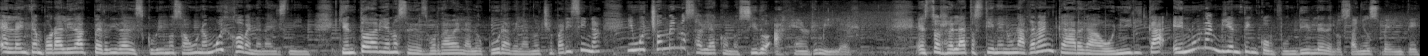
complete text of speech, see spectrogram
En la intemporalidad perdida descubrimos a una muy joven Anaïs Nin, quien todavía no se desbordaba en la locura de la noche parisina y mucho menos había conocido a Henry Miller. Estos relatos tienen una gran carga onírica en un ambiente inconfundible de los años 20,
